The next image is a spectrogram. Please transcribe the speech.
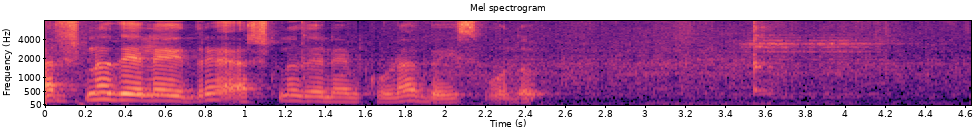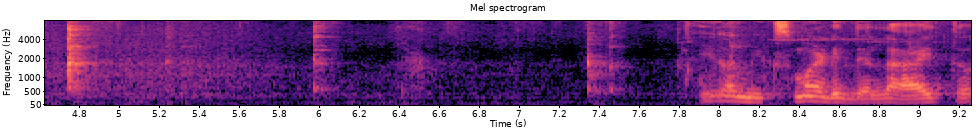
ಅರ್ಶಿನದ ಎಲೆ ಇದ್ದರೆ ಅರ್ಶಿನದ ಎಲೆಯಲ್ಲಿ ಕೂಡ ಬೇಯಿಸ್ಬೋದು. ಈಗ ಮಿಕ್ಸ್ ಮಾಡಿದ್ದೆಲ್ಲ ಆಯಿತು.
